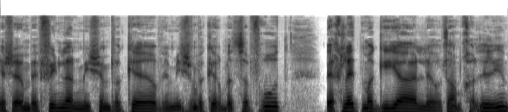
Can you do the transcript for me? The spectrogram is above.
יש היום בפינלנד מי שמבקר ומי שמבקר בספרות, בהחלט מגיע לאותם חללים.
